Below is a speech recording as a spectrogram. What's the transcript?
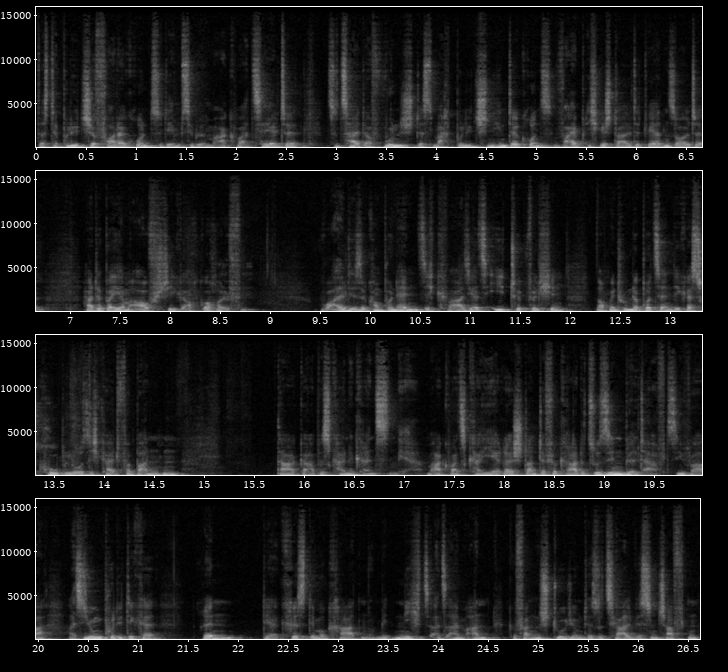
Dass der politische Vordergrund, zu dem Sybil Marquardt zählte, zurzeit auf Wunsch des machtpolitischen Hintergrunds weiblich gestaltet werden sollte, hatte bei ihrem Aufstieg auch geholfen. Wo all diese Komponenten sich quasi als i-Tüpfelchen noch mit hundertprozentiger Skrupellosigkeit verbanden, da gab es keine Grenzen mehr. Marquards Karriere stand dafür geradezu sinnbildhaft. Sie war als Jungpolitikerin der Christdemokraten und mit nichts als einem angefangenen Studium der Sozialwissenschaften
